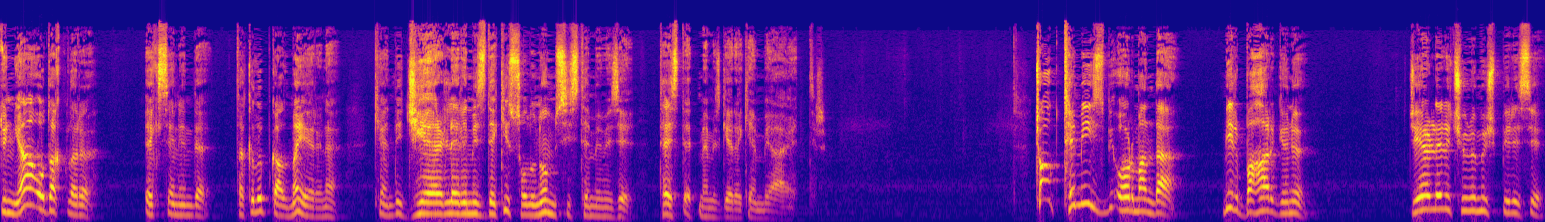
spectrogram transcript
dünya odakları ekseninde takılıp kalma yerine kendi ciğerlerimizdeki solunum sistemimizi test etmemiz gereken bir ayettir. Çok temiz bir ormanda bir bahar günü ciğerleri çürümüş birisi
